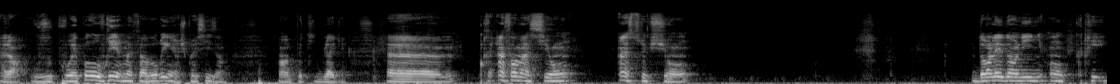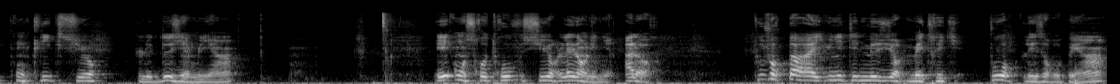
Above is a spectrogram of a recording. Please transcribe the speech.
Alors, vous ne pourrez pas ouvrir mes favoris, hein, je précise. Hein. petite blague. Euh, information, instruction. Dans l'aide en ligne, on, on clique sur le deuxième lien. Et on se retrouve sur l'aide en ligne. Alors, toujours pareil, unité de mesure métrique pour les Européens.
